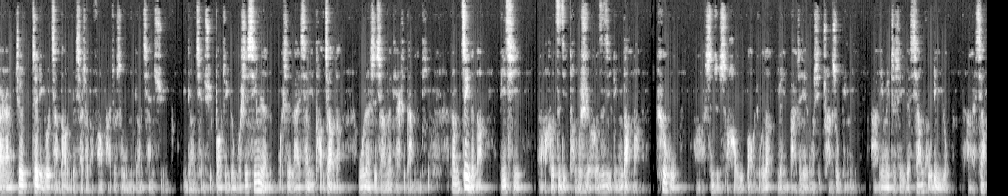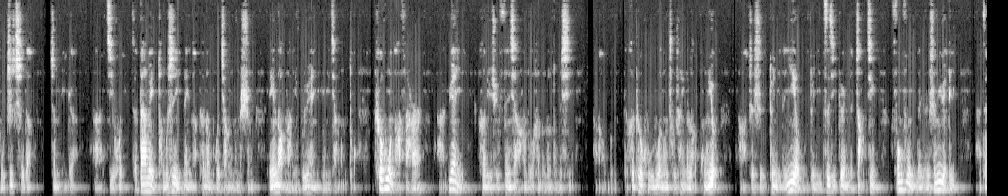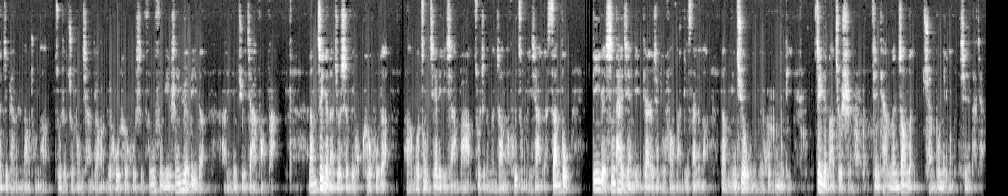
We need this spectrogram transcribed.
当然，这这里有讲到一个小小的方法，就是我们一定要谦虚，一定要谦虚，抱着一个我是新人，我是来向你讨教的，无论是小问题还是大问题。那么这个呢，比起啊和自己同事和自己领导呢，客户啊，甚至是毫无保留的愿意把这些东西传授给你啊，因为这是一个相互利用啊、相互支持的。这么一个啊机会，在单位同事以内呢，可能不会讲的那么深，领导呢也不愿意跟你讲那么多，客户呢反而啊愿意和你去分享很多很多的东西啊。和客户如果能处成一个老朋友啊，这是对你的业务，对你自己个人的长进，丰富你的人生阅历啊。在这篇文章当中呢，作者着重强调了维护客户是丰富人生阅历的啊一个绝佳方法。那么这个呢，就是维护客户的。啊，我总结了一下，把作者的文章呢汇总了一下的三步：第一个心态建立，第二个解决方法，第三个呢要明确我们维护的目的。这个呢就是今天文章的全部内容。谢谢大家。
